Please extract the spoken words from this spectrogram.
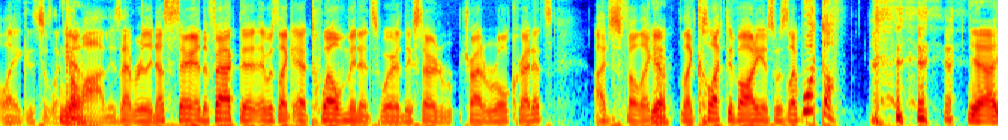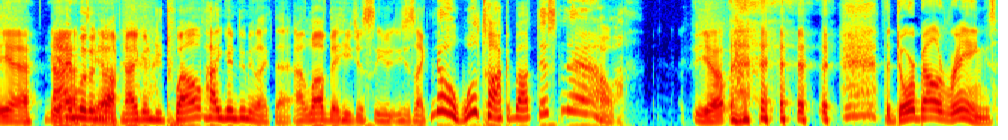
Like it's just like, come Yeah. on, is that really necessary? And the fact that it was like at 12 minutes where they started to try to roll credits, I just felt like Yeah. a, like collective audience was like, what the f- Yeah, yeah. nine yeah, was enough. Now you're gonna do 12. How you gonna do me like that? I love that he just he, he's like, no, we'll talk about this now. Yep. the doorbell rings.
